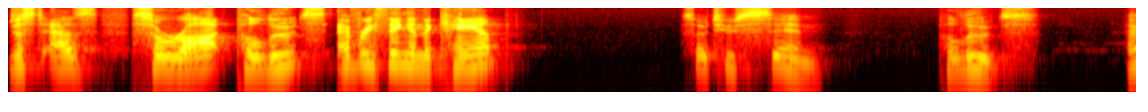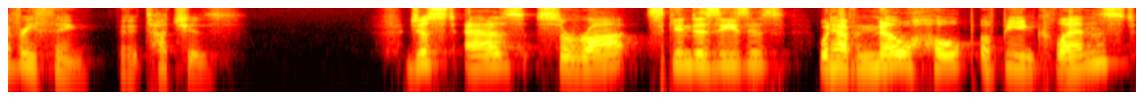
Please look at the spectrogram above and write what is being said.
Just as Tzara'at pollutes everything in the camp, so too sin pollutes everything that it touches. Just as Tzara'at, skin diseases, would have no hope of being cleansed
